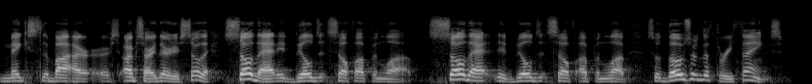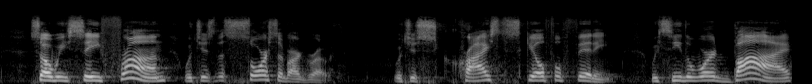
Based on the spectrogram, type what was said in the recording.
makes the body, I'm sorry, there it is, so that, so that it builds itself up in love. So that it builds itself up in love. So those are the three things. So we see from, which is the source of our growth, which is Christ's skillful fitting. We see the word by,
